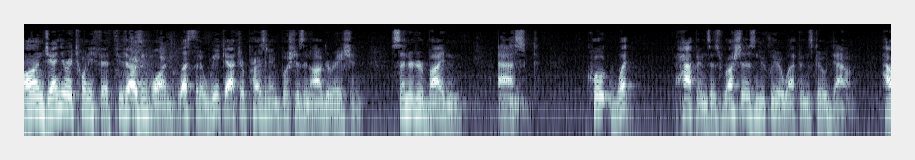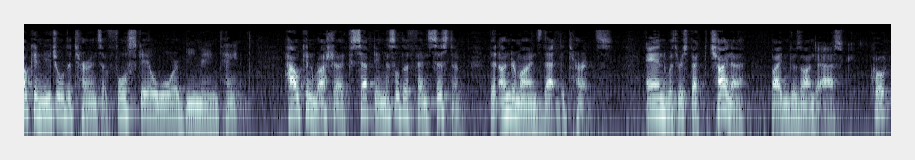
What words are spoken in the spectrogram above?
On January 25th, 2001, less than a week after President Bush's inauguration, Senator Biden asked, quote, what happens as Russia's nuclear weapons go down? How can mutual deterrence of full-scale war be maintained? How can Russia accept a missile defense system that undermines that deterrence? And with respect to China, Biden goes on to ask, quote,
